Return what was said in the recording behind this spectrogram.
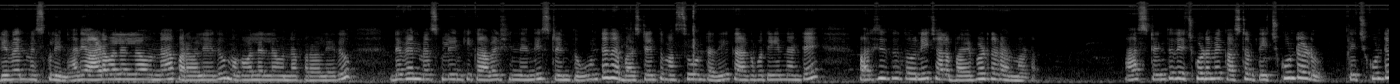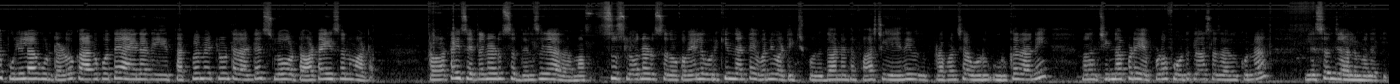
డివైన్ మెస్కులిన్ అది ఆడవాళ్ళల్లో ఉన్నా పర్వాలేదు మగవాళ్ళల్లో ఉన్నా పర్వాలేదు. డివైన్ మెస్కులిన్కి కావాల్సింది ఏంది? స్ట్రెంగ్త్ ఉంటుంది అబ్బా స్ట్రెంగ్త్ మస్తు ఉంటుంది. కాకపోతే ఏంటంటే పరిస్థితితోని చాలా భయపడతాడు అనమాట ఆ స్ట్రెంత్ తెచ్చుకోవడమే కష్టం. తెచ్చుకుంటాడు. తెచ్చుకుంటే పులిలాగా ఉంటాడు. కాకపోతే ఆయనది తత్వం ఎట్లుంటుంది అంటే స్లో టాటాయిస్ అనమాట టాటాయిస్ ఎట్లా నడుస్తుంది తెలుసు కదా? మస్తు స్లో నడుస్తుంది. ఒకవేళ ఉరికిందంటే ఎవరిని పట్టించుకోదు. దాని అంత ఫాస్ట్గా ఏది ప్రపంచం ఉడు ఉరకదని మనం చిన్నప్పుడే ఎప్పుడో ఫోర్త్ క్లాస్లో చదువుకున్న లెసన్ చాలు మనకి.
